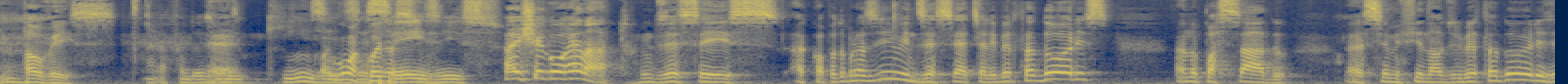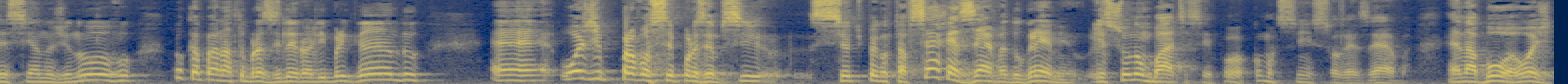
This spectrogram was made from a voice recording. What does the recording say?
talvez. É, foi em 2015, é, alguma 16, coisa assim. isso. Aí chegou o Renato. Em 16, a Copa do Brasil, em 17, a Libertadores. Ano passado, é, semifinal de Libertadores, esse ano de novo. No Campeonato Brasileiro ali brigando. É, hoje, para você, por exemplo, se, se eu te perguntar, você é reserva do Grêmio? Isso não bate assim, pô, como assim sou reserva? É na boa hoje?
